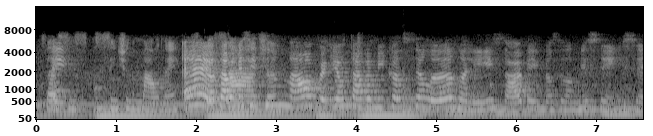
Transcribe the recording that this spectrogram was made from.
Você tava se, se sentindo mal, né? É, eu tava me Pesada, sentindo mal, porque eu tava me cancelando ali, sabe? Cancelando minha essência. E eu...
